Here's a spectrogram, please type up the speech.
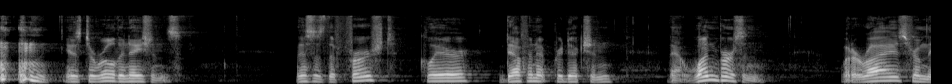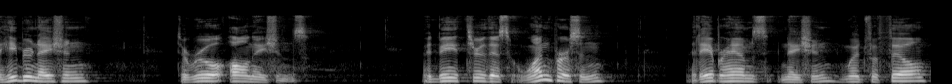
is to rule the nations. This is the first clear, definite prediction that one person would arise from the Hebrew nation to rule all nations. It would be through this one person that Abraham's nation would fulfill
